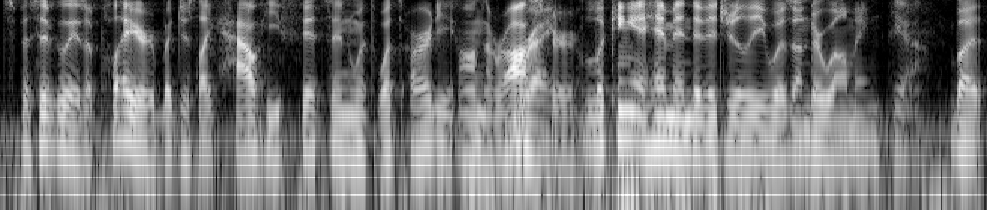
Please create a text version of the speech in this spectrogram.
specifically as a player, but just like how he fits in with what's already on the roster. Right. Looking at him individually was underwhelming. Yeah. But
